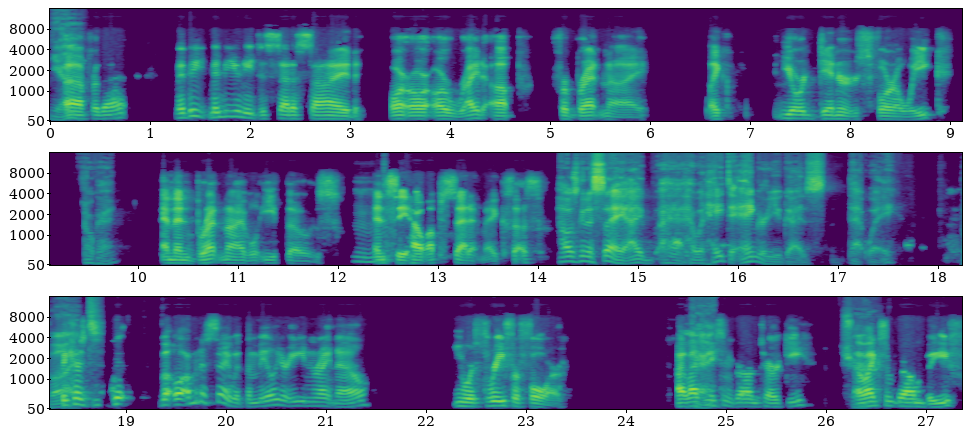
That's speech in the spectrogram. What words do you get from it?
Yeah. uh, for that. Maybe maybe you need to set aside or, or or write up for Brent and I like your dinners for a week, okay. and then Brent and I will eat those Mhm. and see how upset it makes us. I was gonna say I I, I would hate to anger you guys that way, but Because, but well, I'm gonna say with the meal you're eating right now, you were three for four. I like Okay. me some ground turkey. sure. I like some ground beef.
